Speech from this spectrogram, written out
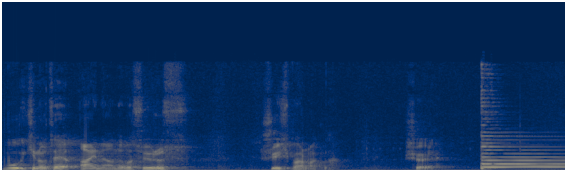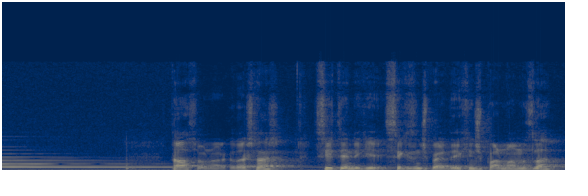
Bu iki notaya aynı anda basıyoruz. Şu iki parmakla. Şöyle. Daha sonra arkadaşlar Si telindeki 8. perdeye ikinci parmağımızla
